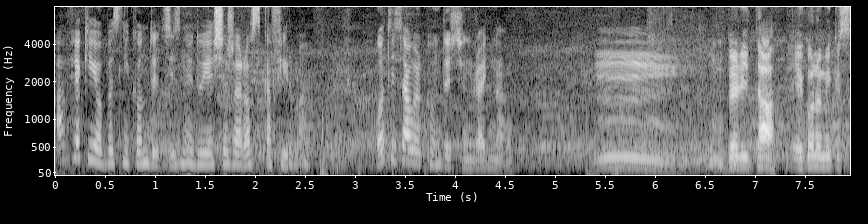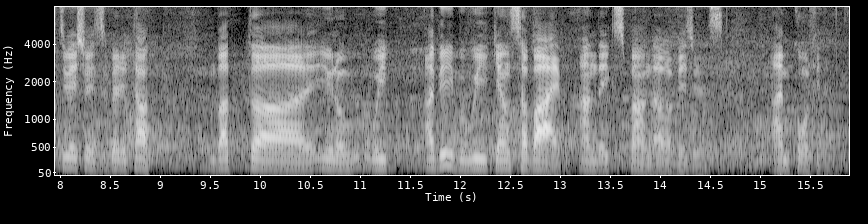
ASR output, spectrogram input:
A w jakiej obecnie kondycji znajduje się żarowska firma? What is our condition right now? Mm, very tough. Economic situation is very tough, but uh, you know we I believe we can survive and expand our business. I'm confident.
